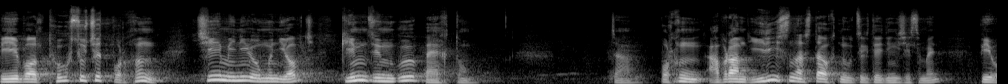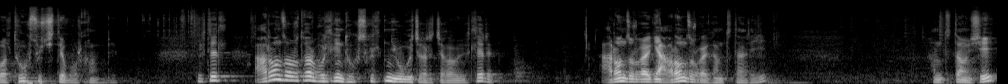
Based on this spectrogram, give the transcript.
би бол төгс үчит бурхан чи миний өмнө явж гим зэмгүй байх тун. За бурхан Авраамд 99 настай байхад нь үзэгдээд ингэж хэлсэн байна. Би бол төгс үчтэй бурхан гэд. Тэгтэл 16 дугаар бүлгийн төгсгөлд нь юу гэж гарч байгаа вэ гэхээр 16-гийн 16-ыг хамтдаа харъя хамтдаа уншийе.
